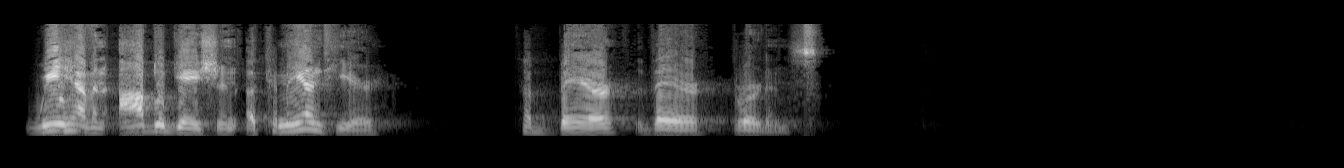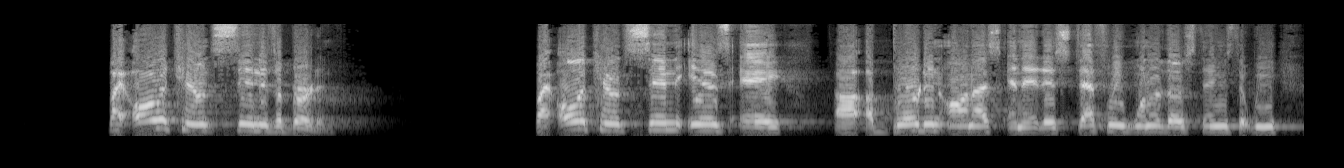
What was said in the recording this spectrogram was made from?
we have an obligation, a command here, to bear their burdens. By all accounts, sin is a burden. By all accounts, sin is a, uh, a burden on us, and it is definitely one of those things that we,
